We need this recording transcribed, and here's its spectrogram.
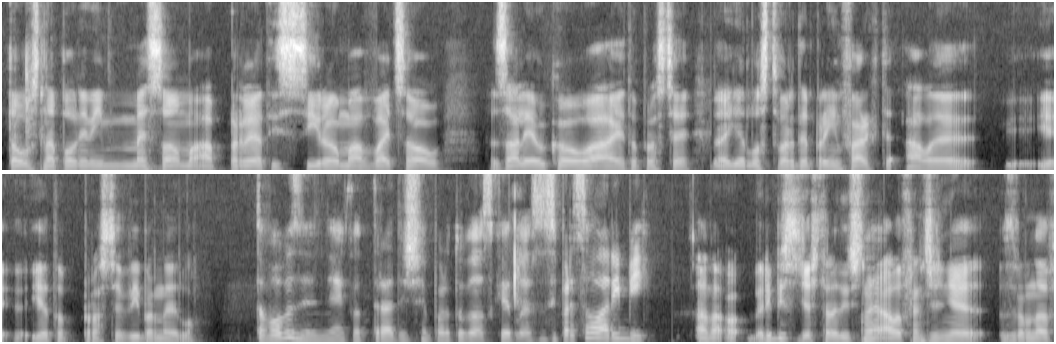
Toast naplnený mesom a preliatý sírom a vajcov zalievkou a je to proste jedlo stvrdé pre infarkt, ale je, je to proste výborné jedlo. To vôbec nie je nejako tradičné portugalské jedlo. Ja som si predstavila ryby. Áno, ryby sú tiež tradičné, ale frančežiňa je zrovna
